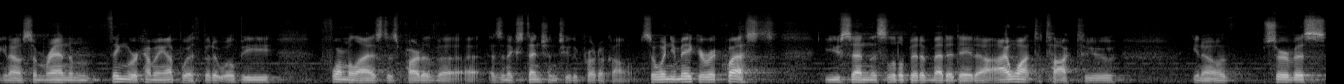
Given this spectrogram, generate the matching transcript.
you know some random thing we're coming up with, but it will be formalized as part of a, as an extension to the protocol. So when you make a request, you send this little bit of metadata. I want to talk to, you know, service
